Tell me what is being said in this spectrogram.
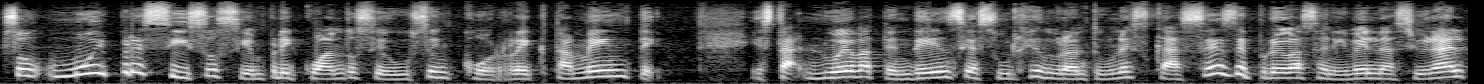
son muy precisos siempre y cuando se usen correctamente. Esta nueva tendencia surge durante una escasez de pruebas a nivel nacional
